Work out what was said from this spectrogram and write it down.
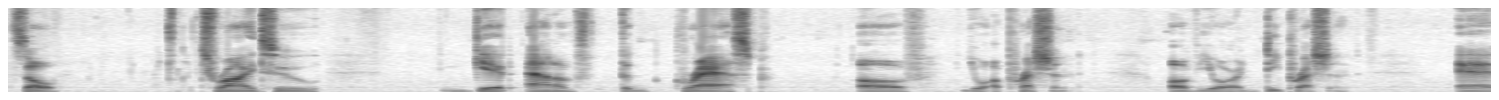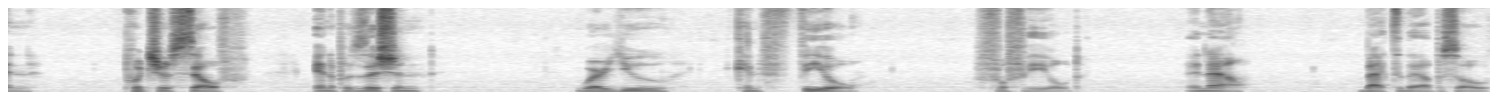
So try to get out of the grasp of your oppression, of your depression, and put yourself in a position where you can feel fulfilled. And now, back to the episode.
